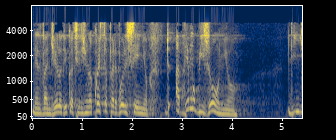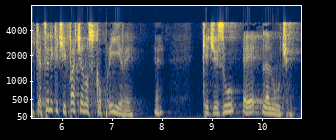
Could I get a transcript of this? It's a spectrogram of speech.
nel Vangelo di Luca si dice, no, questo per voi il segno. Abbiamo bisogno di indicazioni che ci facciano scoprire eh, che Gesù è la luce.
